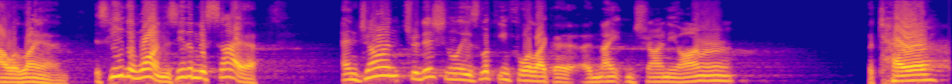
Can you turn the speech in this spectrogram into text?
our land? Is he the one? Is he the Messiah? And John traditionally is looking for like a, a knight in shiny armor, a terror.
